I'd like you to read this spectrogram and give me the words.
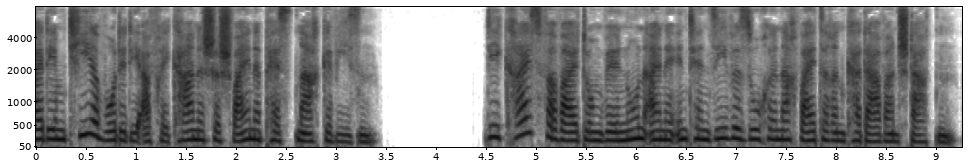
Bei dem Tier wurde die afrikanische Schweinepest nachgewiesen. Die Kreisverwaltung will nun eine intensive Suche nach weiteren Kadavern starten.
